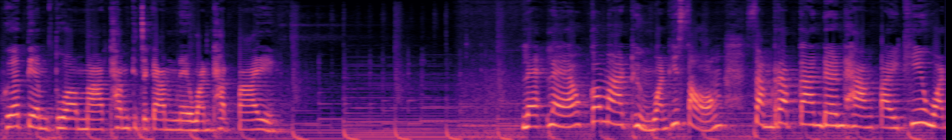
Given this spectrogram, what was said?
เพื่อเตรียมตัวมาทำกิจกรรมในวันถัดไป และแล้วก็มาถึงวันที่2สำหรับการเดินทางไปที่วัด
